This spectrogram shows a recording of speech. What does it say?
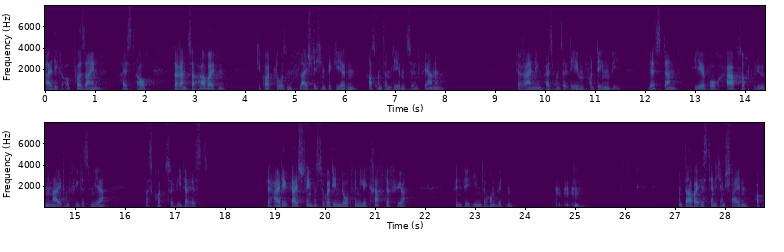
Heilige Opfer sein heißt auch, daran zu arbeiten, die gottlosen fleischlichen Begierden aus unserem Leben zu entfernen. Wir reinigen also unser Leben von Dingen wie Lästern, Ehebruch, Habsucht, Lügen, Neid und vieles mehr, was Gott zuwider ist. Der Heilige Geist schenkt uns sogar die notwendige Kraft dafür, wenn wir ihn darum bitten. Und dabei ist ja nicht entscheidend, ob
